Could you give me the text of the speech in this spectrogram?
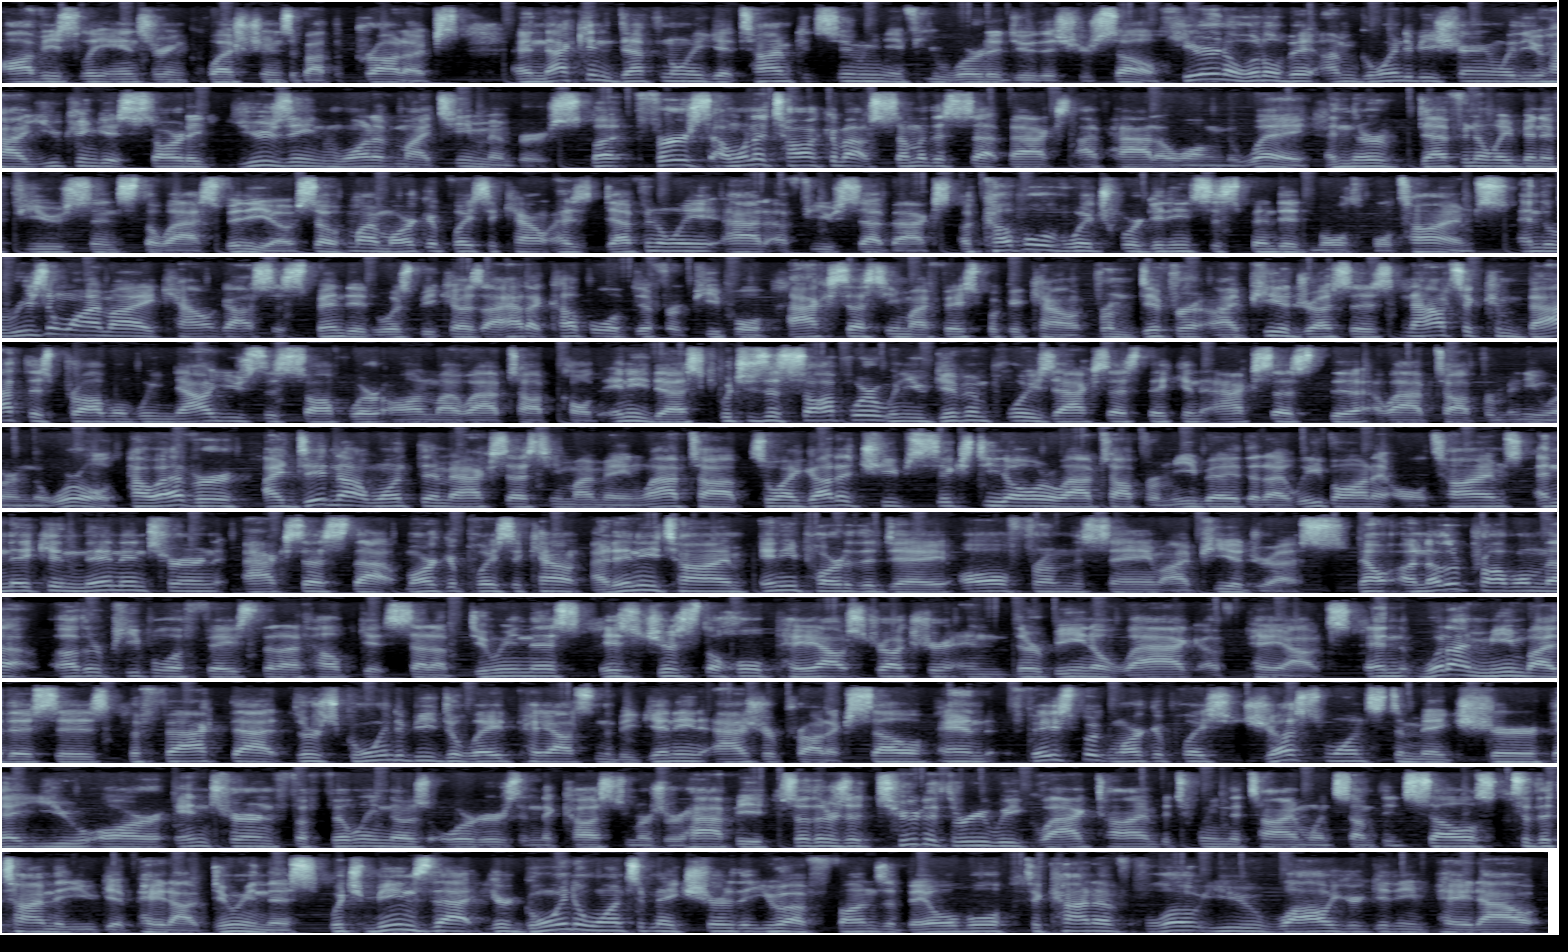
obviously answering questions about the products. And that can definitely get time consuming if you were to do this yourself. Here in a little bit, I'm going to be sharing with you how you can get started using one of my team members. But first, I want to talk about some of the setbacks I've had along the way. And there have definitely been a few since the last video. So my marketplace account has definitely had a few setbacks, a couple of which were getting suspended multiple times. And the reason why my account got suspended was because I had a couple of different people accessing my Facebook account from different IP addresses. Now, to combat this problem, we now use this software on my laptop called AnyDesk, which is a software when you give employees access, they can access the laptop from anywhere in the world. However, I did not want them accessing my main laptop. So I got a cheap $60 laptop from eBay that I leave on at all times. And they can then in turn access that marketplace account at any time, any part of the day, all from the same IP address. Now, another problem that other people have faced that I've helped get set up doing this is just the whole payout structure and there being a lag of payouts. And what I mean by this is the fact that there's going to be delayed payouts in the beginning as your products sell. And Facebook Marketplace just wants to make sure that you are in turn fulfilling those orders and the customers are happy. So there's a two to three week lag time between the time when something sells to the time that you get paid out doing this, which means that you're going to want to make sure that you have funds available to kind of float you while you're getting paid out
